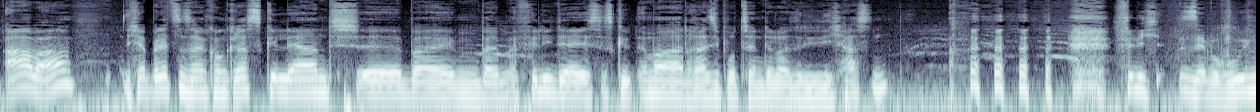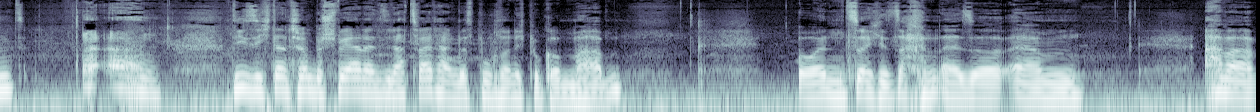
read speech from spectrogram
aber ich habe letztens einen Kongress gelernt äh, beim, beim Affili Days. Es gibt immer 30% der Leute, die dich hassen. Finde ich sehr beruhigend. Die sich dann schon beschweren, wenn sie nach zwei Tagen das Buch noch nicht bekommen haben. Und solche Sachen. Also, ähm, aber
